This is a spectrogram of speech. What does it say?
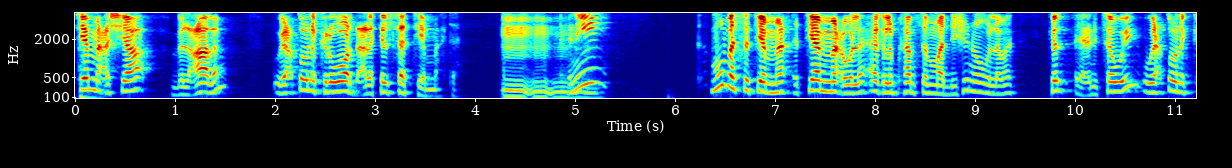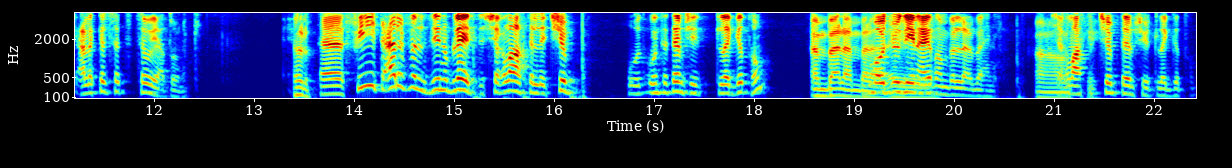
تجمع أشياء بالعالم ويعطونك reward على كل set جمعته. هني مو بس تجمع تجمع ولا أغلب خمسة ما أدري شنو ولا ما كل يعني تسوي ويعطونك على كل set تسوي يعطونك. حلو آه في تعرف ال Xenoblade الشغلات اللي تشب وأنت تمشي تلقطهم أمبلا أمبلا موجودين إيه. أيضا باللعبة هني. آه، شغلات okay. تشب تمشي وتلقطهم.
